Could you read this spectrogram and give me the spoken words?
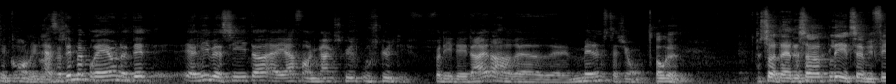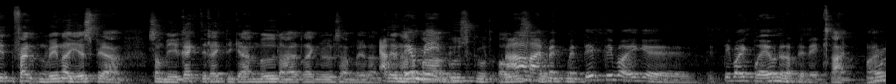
det går lidt Altså det med brevene, det, jeg lige vil sige, der er jeg for en gang skyld uskyldig. Fordi det er dig, der har været øh, mellemstation. Okay. Så da det så blev til, at vi fandt en vinder i Esbjerg, som vi rigtig, rigtig gerne møde dig og drikke en øl sammen med dig, Ja, den det jo der bare meningen. udskudt og Nej, nej, udskudt. men, men det, det, var ikke, øh, det, det var ikke brevene, der blev væk. Nej, nej. Hun,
